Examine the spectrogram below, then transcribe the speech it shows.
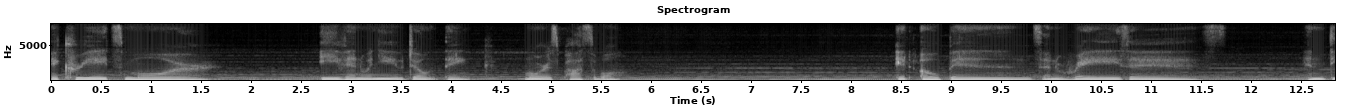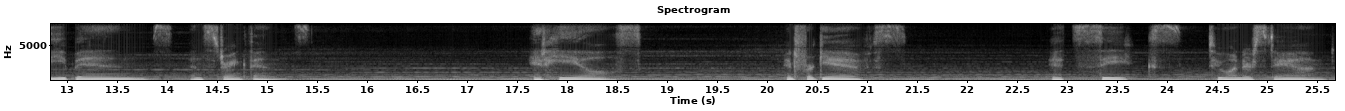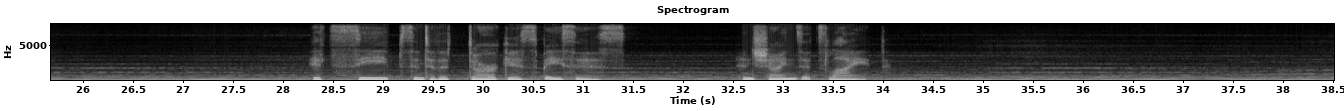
It creates more, even when you don't think more is possible. It opens and raises and deepens and strengthens. It heals. It forgives. It seeks to understand. It seeps into the darkest spaces and shines its light.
